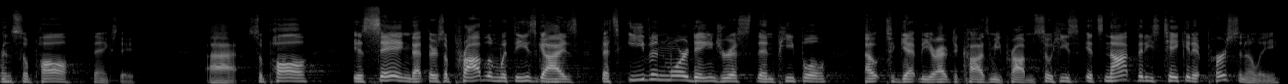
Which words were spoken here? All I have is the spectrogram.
And so Paul, thanks, Dave. Uh, so Paul is saying that there's a problem with these guys that's even more dangerous than people out to get me or out to cause me problems. So he's, it's not that he's taken it personally,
